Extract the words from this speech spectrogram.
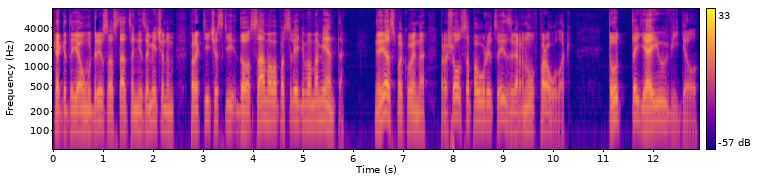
как это я умудрился остаться незамеченным практически до самого последнего момента. Но я спокойно прошелся по улице и завернул в проулок. Тут-то я и увидел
